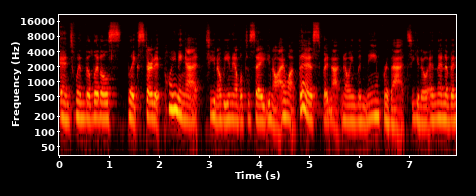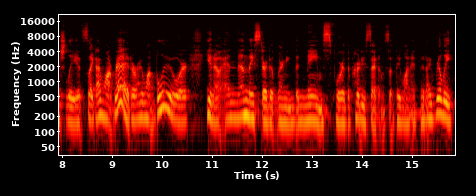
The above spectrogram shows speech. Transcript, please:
and when the littles like started pointing at you know being able to say you know I want this, but not knowing the name for that, you know, and then eventually it's like I want red or I want blue or you know, and then they started learning the names for the produce items that they wanted. But I really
